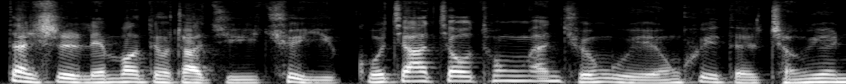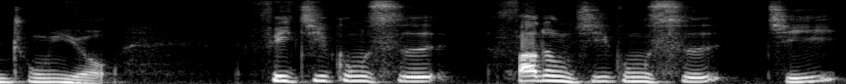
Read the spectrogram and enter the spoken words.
但是，联邦调查局却与国家交通安全委员会的成员中有飞机公司、发动机公司及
